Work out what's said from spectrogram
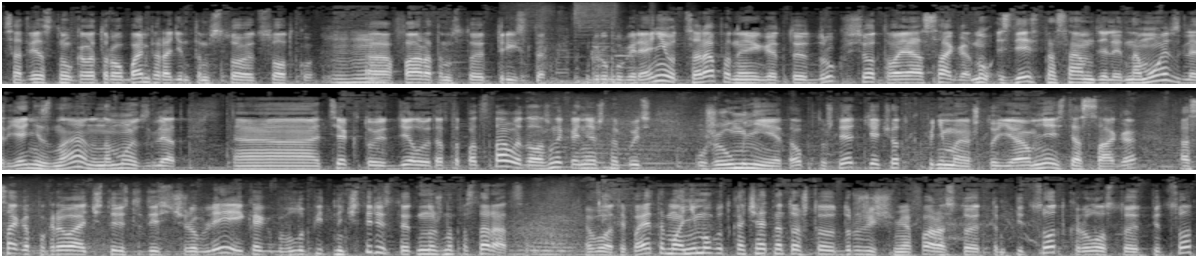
соответственно, у которого бампер один там стоит сотку, Мгм. а фара там стоит 300, грубо говоря. Они вот царапаны и говорят, «Ты, друг, все, твоя ОСАГО. Ну, здесь на самом деле, на мой взгляд, я не знаю, но на мой взгляд, э, те, кто делают автоподставы, должны, конечно, быть уже умнее этого, потому что я, я четко понимаю, что я, у меня есть ОСАГО, ОСАГО покрывает 400 тысяч рублей, и как бы влупить на 400, это нужно постараться. Вот, и поэтому они могут качать на то, что, дружище, у меня фара стоит там 500, крыло стоит 500,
